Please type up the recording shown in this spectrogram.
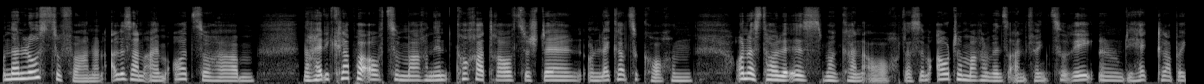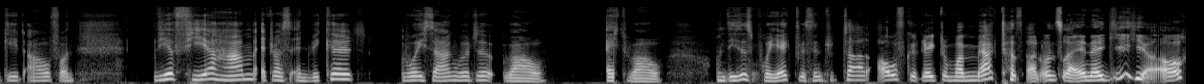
und dann loszufahren und alles an einem Ort zu haben, nachher die Klappe aufzumachen, den Kocher draufzustellen und lecker zu kochen. Und das Tolle ist, man kann auch das im Auto machen, wenn es anfängt zu regnen und die Heckklappe geht auf. Und wir vier haben etwas entwickelt, wo ich sagen würde, wow, echt wow. Und dieses Projekt, wir sind total aufgeregt und man merkt das an unserer Energie hier auch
